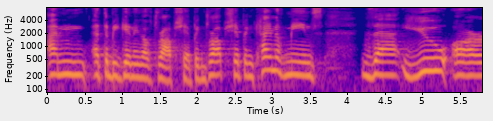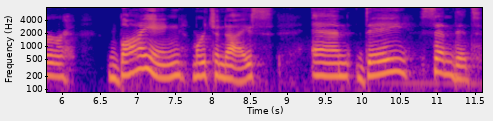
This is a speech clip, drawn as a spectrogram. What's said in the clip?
I'm at the beginning of drop shipping. Drop shipping kind of means that you are buying merchandise and they send it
